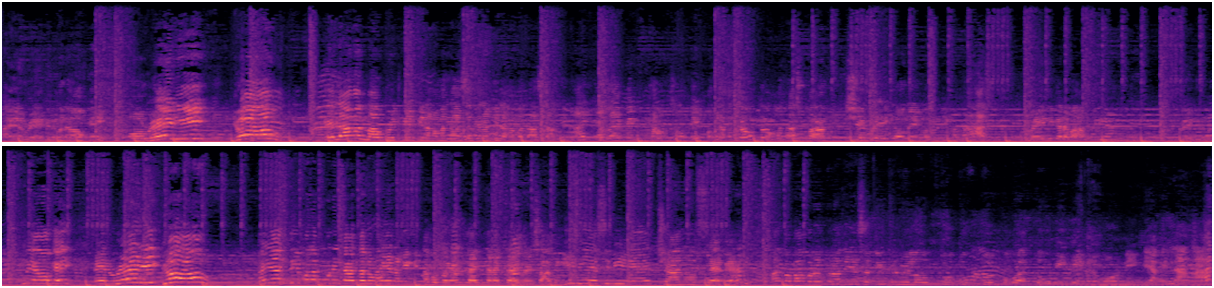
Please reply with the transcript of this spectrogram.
Ayan, ready naman na. Okay. Oh, ready? Go! Kailangan ma-break mo yung pinakamataas natin ang pinakamataas natin ay 11 pounds. Okay? Pag nakagaw ka mataas pa, syempre ikaw na yung magiging mataas. Ready ka na ba? Kuya? Okay? And ready, go! Ayan, di mo lang muna tatanong. Ayan, nakikita mo ba yan? Live na live ngayon sa ating ABS-CBN Channel 7. At mapapanood po natin yan sa Twitter Reload 222 po at 2 a.m. in the morning. Kaya kailangan,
